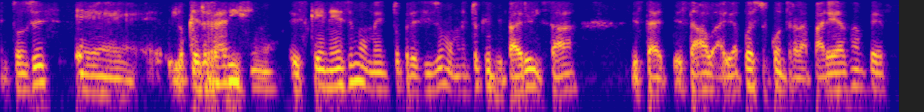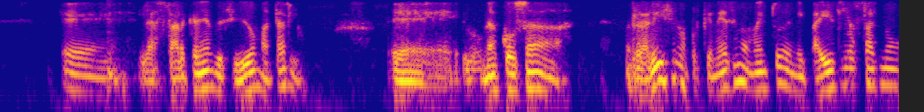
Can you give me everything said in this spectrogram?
Entonces, eh, lo que es rarísimo es que en ese momento, preciso momento que mi padre estaba, estaba, había puesto contra la pared a San Pedro, eh, las FARC hayan decidido matarlo. Eh, una cosa rarísima, porque en ese momento de mi país las FARC no,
